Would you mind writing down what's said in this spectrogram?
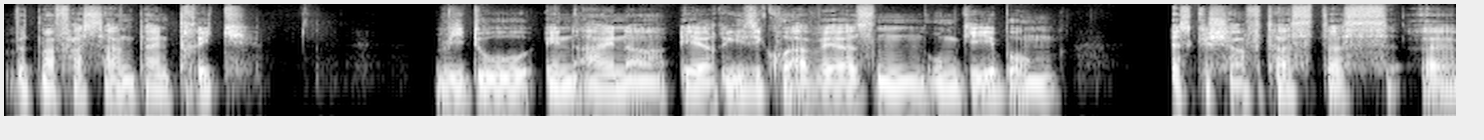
würde mal fast sagen, dein Trick, wie du in einer eher risikoaversen Umgebung es geschafft hast, dass äh,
